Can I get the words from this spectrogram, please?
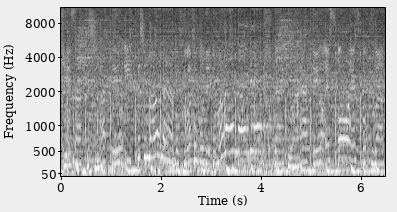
消え去ってしまってよ言ってしまうなら僕はそこで止まらないで。泣いて笑ってよ SOS 僕は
